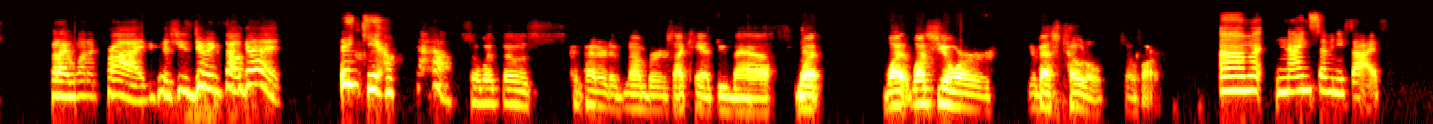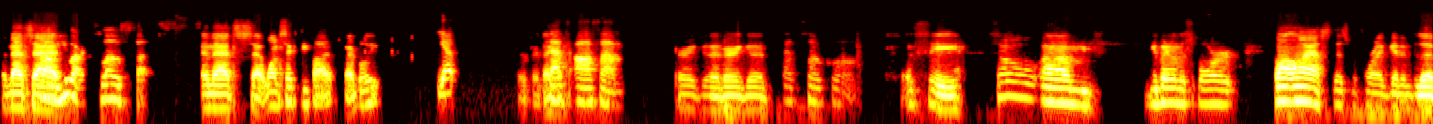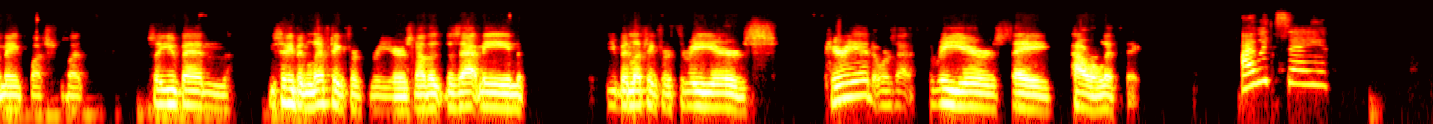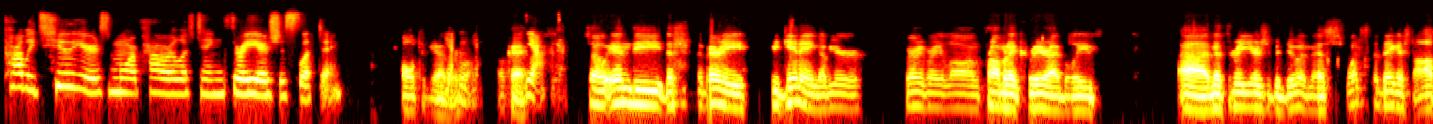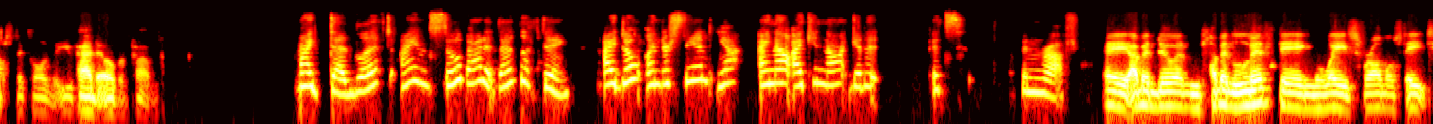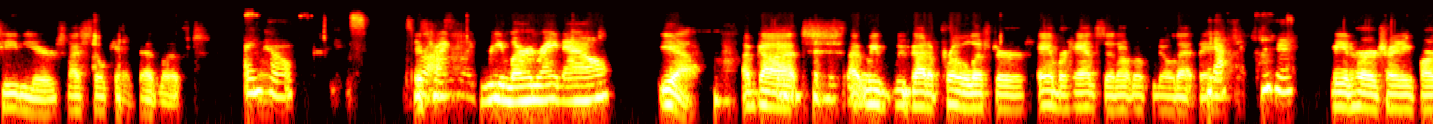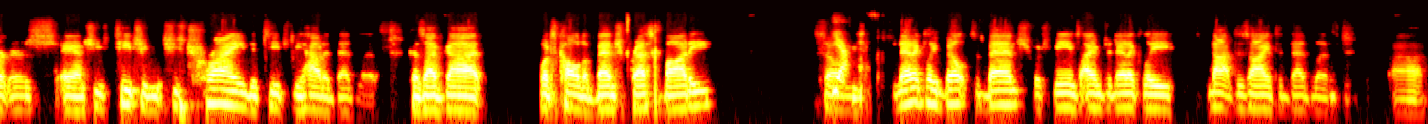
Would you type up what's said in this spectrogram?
but I want to cry because she's doing so good. thank you. Yeah. So with those competitive numbers, I can't do math. What what what's your your best total so far? Um, 975. And that's at. Oh, you are close, folks. and that's at 165, I believe. Yep. Perfect. I- That's awesome. very good, very good. That's so cool. Let's see. So, um, you've been in the sport. Well, I'll ask this before I get into the main question. But so you've been, you said you've been lifting for three years. Now, th- does that mean you've been lifting for three years, period, or is that three years, say, powerlifting? I would say probably two years more powerlifting, three years just lifting. altogether. Yeah. Okay. Yeah. So in the, the the very beginning of your very very long prominent career, I believe, uh, in the three years you've been doing this, what's the biggest obstacle that you've had to overcome? My deadlift, I am so bad at deadlifting. I don't understand. Yeah, I know. I cannot get it. It's been rough. Hey, I've been doing, I've been lifting weights for almost 18 years, and I still can't deadlift. I know. It's, it's Just rough. trying to like relearn right now. Yeah, I've got, I, we've we've got a pro lifter, Amber Hansen. I don't know if you know that name. Yeah. Mhm. me and her are training partners and she's teaching she's trying to teach me how to deadlift because i've got what's called a bench press body so Yeah. Genetically built to bench which means i'm genetically not designed to deadlift uh,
